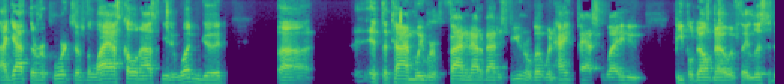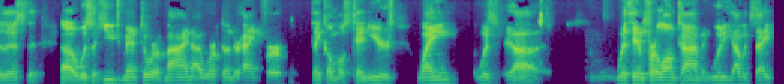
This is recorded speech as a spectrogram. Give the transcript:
I got the reports of the last colonoscopy that wasn't good. Uh, at the time we were finding out about his funeral, but when Hank passed away, who people don't know if they listen to this, that uh, was a huge mentor of mine. I worked under Hank for I think almost 10 years. Wayne was uh, with him for a long time. And Woody, I would say,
